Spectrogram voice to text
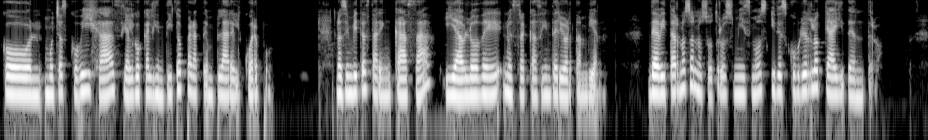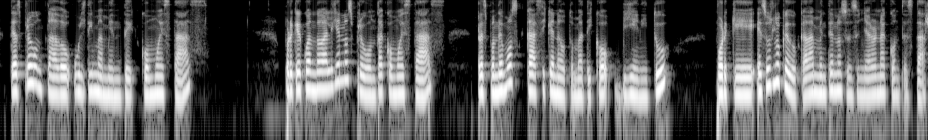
con muchas cobijas y algo calientito para templar el cuerpo. Nos invita a estar en casa y hablo de nuestra casa interior también, de habitarnos a nosotros mismos y descubrir lo que hay dentro. ¿Te has preguntado últimamente cómo estás? Porque cuando alguien nos pregunta cómo estás, respondemos casi que en automático, bien, ¿y tú? porque eso es lo que educadamente nos enseñaron a contestar.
